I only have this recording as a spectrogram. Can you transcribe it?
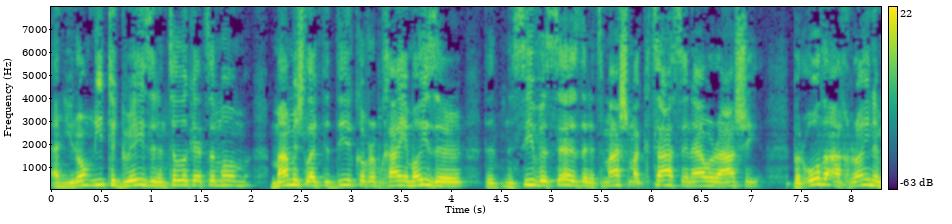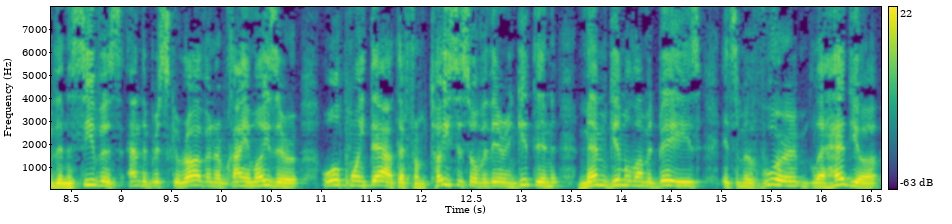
and you don't need to graze it until it gets a mum. Mamish like the diuk of Reb Chaim Oizer, the Nesiva says that it's mash maktsas in our Rashi. But all the achrayim, the Nesivas and the Brisker Rav and Reb Chaim Oizer all point out that from Toisis over there in Gittin, Mem Gimel Amid Beis, it's mevur lehedya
